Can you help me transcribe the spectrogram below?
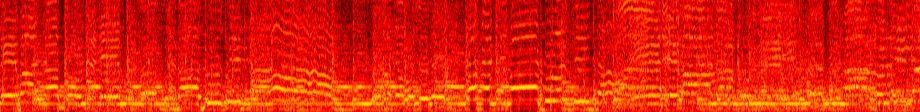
देवाच्या पूजने प्रदक्षिणा तुळशीचा देवाच्या पूजने प्रदक्षिणा तुळशीच्या देवाला पूजने प्रदक्षिणा तुळशीच्या देवाला पूजने प्रदक्षिणा तुळशीच्या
